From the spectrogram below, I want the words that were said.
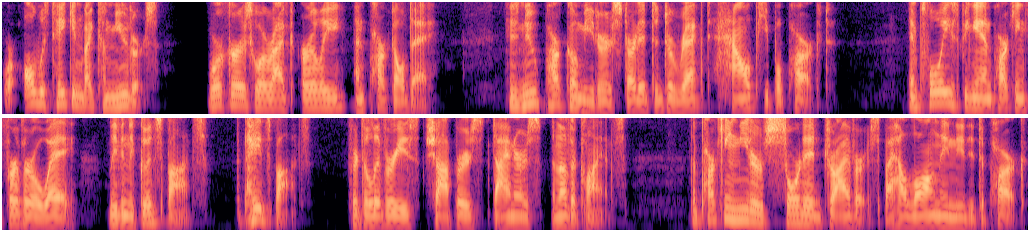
were always taken by commuters, workers who arrived early and parked all day. His new parkometer started to direct how people parked. Employees began parking further away, leaving the good spots, the paid spots, for deliveries, shoppers, diners, and other clients. The parking meter sorted drivers by how long they needed to park,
